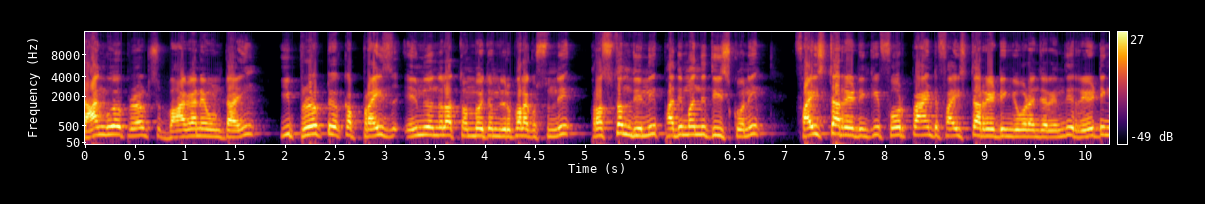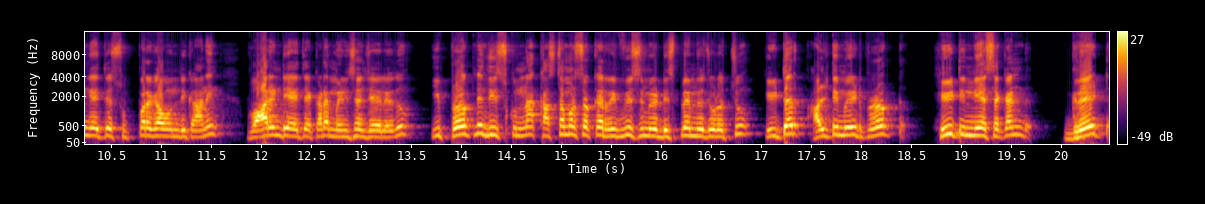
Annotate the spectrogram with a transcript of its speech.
లాంగ్ వే ప్రొడక్ట్స్ బాగానే ఉంటాయి. ఈ ప్రోడక్ట్ యొక్క ప్రైస్ ఎనిమిది వందల తొంభై తొమ్మిది రూపాయలకు వస్తుంది. ప్రస్తుతం దీన్ని పది మంది తీసుకొని ఫైవ్ స్టార్ రేటింగ్కి four point five star rating ఇవ్వడం జరిగింది. రేటింగ్ అయితే సూపర్గా ఉంది కానీ వారంటీ అయితే ఎక్కడ మెన్షన్ చేయలేదు. ఈ ప్రోడక్ట్ని తీసుకున్న కస్టమర్స్ యొక్క రివ్యూస్ మీరు డిస్ప్లే మీద చూడొచ్చు. Heater ultimate product heat in a second great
